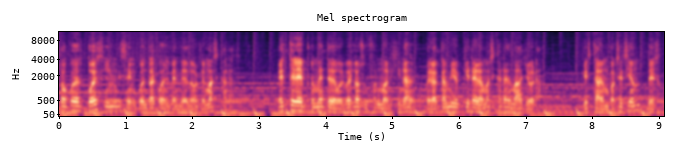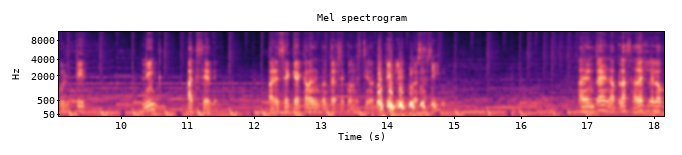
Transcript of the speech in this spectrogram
Poco después Link se encuentra con el vendedor de máscaras. Este le promete devolverlo a su forma original, pero a cambio quiere la máscara de Mayora, que está en posesión de Skull Kid. Link accede. Parece que acaba de encontrarse con destino terrible, ¿no es así? Al entrar en la plaza del reloj,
